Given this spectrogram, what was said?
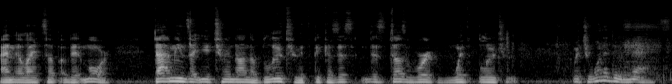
and it lights up a bit more. That means that you turned on the Bluetooth because this, this does work with Bluetooth. What you want to do next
